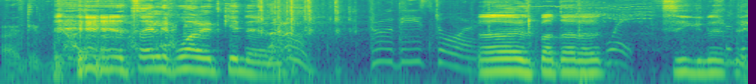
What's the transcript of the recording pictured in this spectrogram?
Წელი ხვარით კიდევ. Through these doors. აა ეს პატარა სიგნები.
